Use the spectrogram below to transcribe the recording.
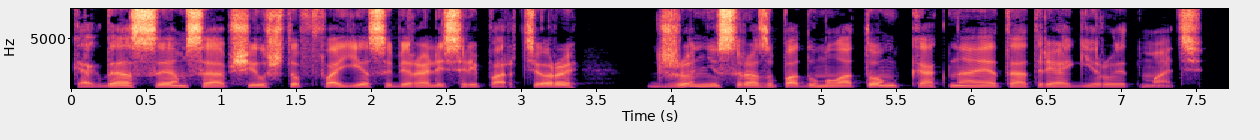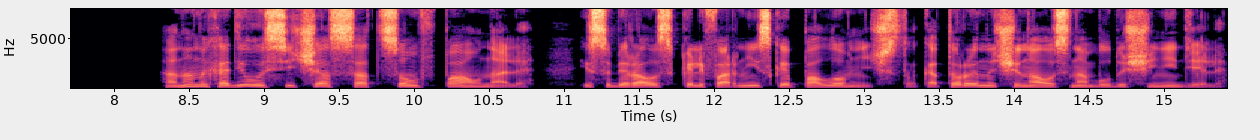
Когда Сэм сообщил, что в фойе собирались репортеры, Джонни сразу подумал о том, как на это отреагирует мать. Она находилась сейчас с отцом в Паунале и собиралась в калифорнийское паломничество, которое начиналось на будущей неделе.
